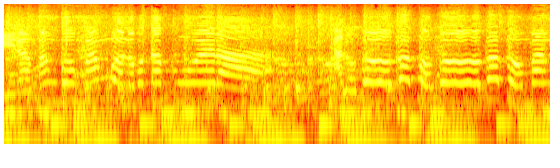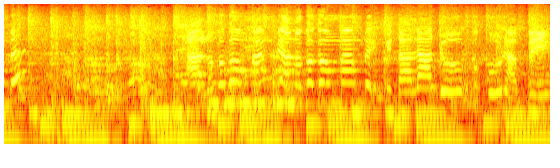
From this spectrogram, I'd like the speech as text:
Mira, mambo, mambo a los bota fuera. A los go, go, go, go, go, go, mambe. A los go, go, mambe, a los go, go, mambe. Que tal la una be,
